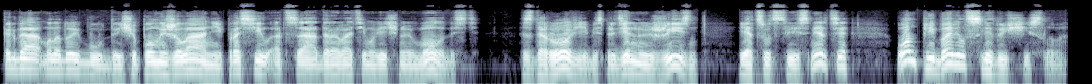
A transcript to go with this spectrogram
Когда молодой Будда, еще полный желаний, просил отца даровать ему вечную молодость, здоровье, беспредельную жизнь и отсутствие смерти, он прибавил следующие слова.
